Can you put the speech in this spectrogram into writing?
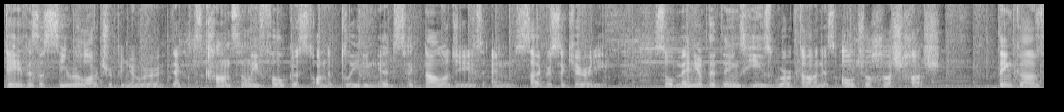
Dave is a serial entrepreneur that's constantly focused on the bleeding edge technologies and cybersecurity. So many of the things he's worked on is ultra hush hush. Think of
